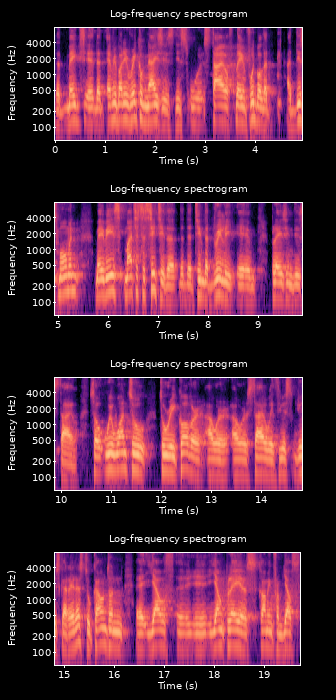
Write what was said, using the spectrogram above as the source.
that makes uh, that everybody recognizes this style of playing football. That at this moment maybe is Manchester City, the, the, the team that really uh, plays in this style. So we want to to recover our our style with Luis Carreras, to count on uh, youth, uh, young players coming from youth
